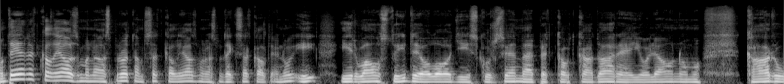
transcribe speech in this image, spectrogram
Un te ir atkal jāuzmanās, protams, atkal jāuzmanās, man teiks, atkal, nu, ir valstu ideoloģijas, kuras vienmēr pret kaut kādu ārējo ļaunumu karo,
